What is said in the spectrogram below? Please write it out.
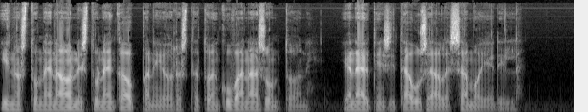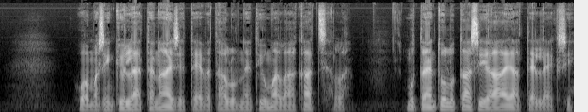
Innostuneena onnistuneen kauppani johdosta toin kuvan asuntooni ja näytin sitä usealle Samojedille. Huomasin kyllä, että naiset eivät halunneet Jumalaa katsella, mutta en tullut asiaa ajatelleeksi,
